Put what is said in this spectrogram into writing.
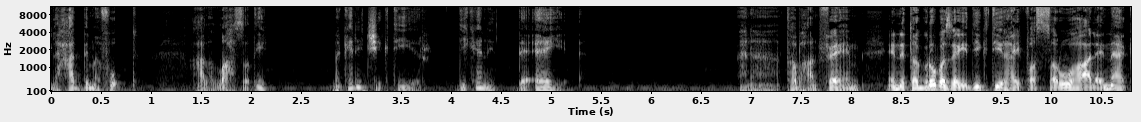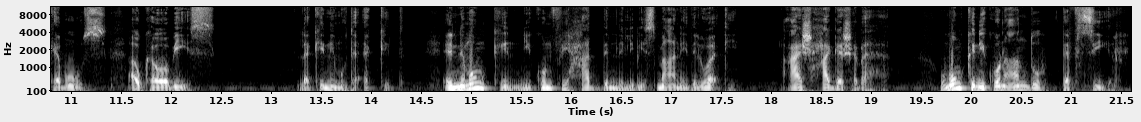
لحد ما فقت على اللحظة دي ما كانتش كتير دي كانت دقايق. أنا طبعا فاهم إن تجربة زي دي كتير هيفسروها على إنها كابوس أو كوابيس لكني متأكد إن ممكن يكون في حد من اللي بيسمعني دلوقتي عاش حاجة شبهها وممكن يكون عنده تفسير.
